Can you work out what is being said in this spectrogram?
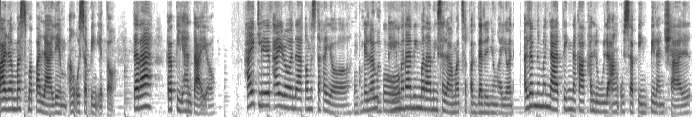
para mas mapalalim ang usaping ito. Tara, kapihan tayo. Hi Cliff, hi Rona, kamusta kayo? Okay lang po. Ay, maraming maraming salamat sa pagdalo nyo ngayon. Alam naman nating nakakalula ang usaping pinansyal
